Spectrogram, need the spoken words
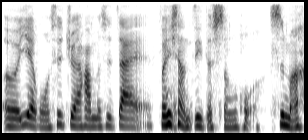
而言，我是觉得他们是在分享自己的生活，是吗？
